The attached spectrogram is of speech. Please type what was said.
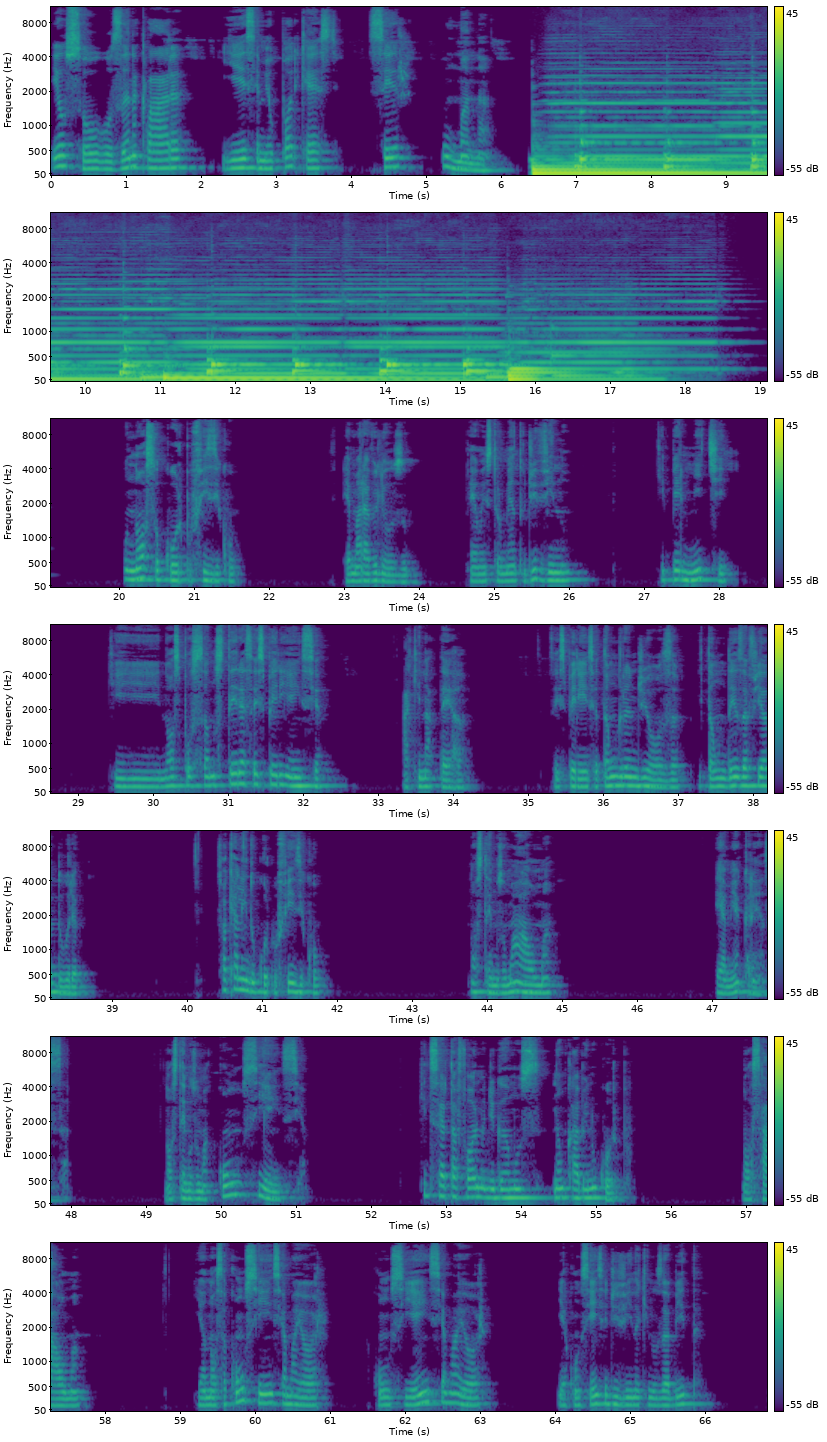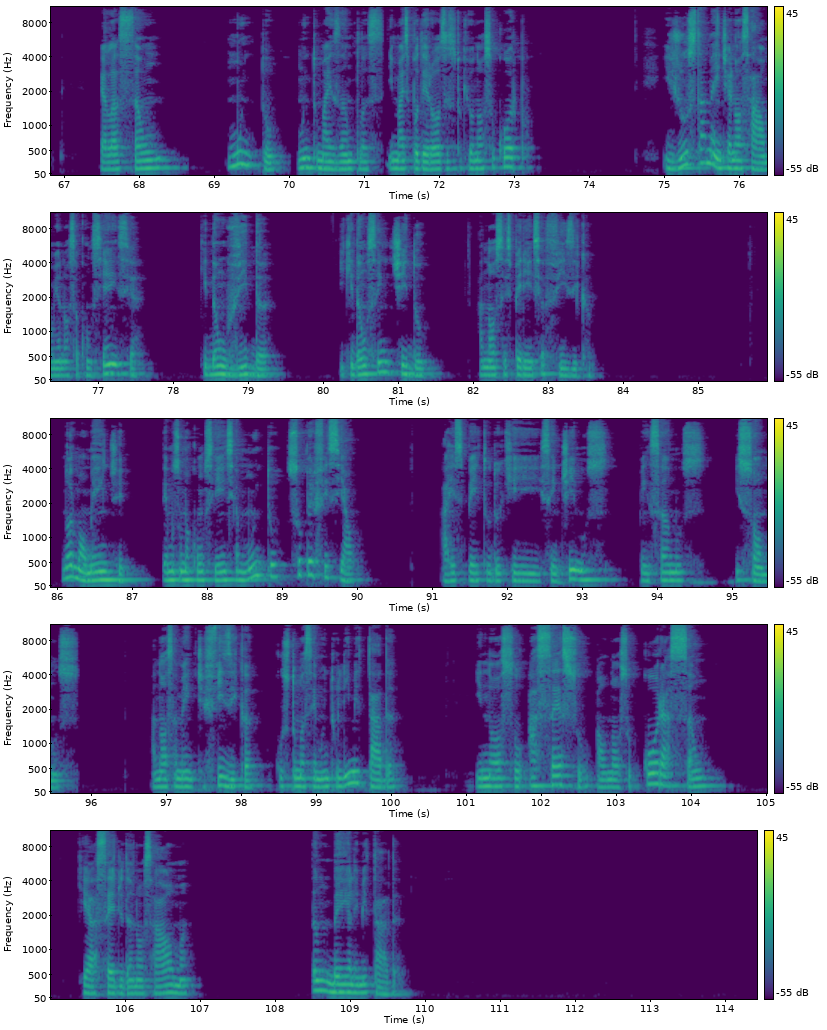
Eu sou Rosana Clara e esse é meu podcast Ser Humana. O nosso corpo físico é maravilhoso. É um instrumento divino que permite que nós possamos ter essa experiência aqui na Terra. Essa experiência tão grandiosa e tão desafiadora. Só que além do corpo físico, nós temos uma alma. É a minha crença. Nós temos uma consciência que, de certa forma, digamos, não cabe no corpo. Nossa alma e a nossa consciência maior, a consciência maior e a consciência divina que nos habita, elas são muito, muito mais amplas e mais poderosas do que o nosso corpo. E justamente a nossa alma e a nossa consciência que dão vida e que dão sentido à nossa experiência física. Normalmente, temos uma consciência muito superficial a respeito do que sentimos, pensamos e somos. A nossa mente física costuma ser muito limitada e nosso acesso ao nosso coração, que é a sede da nossa alma, também é limitada.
